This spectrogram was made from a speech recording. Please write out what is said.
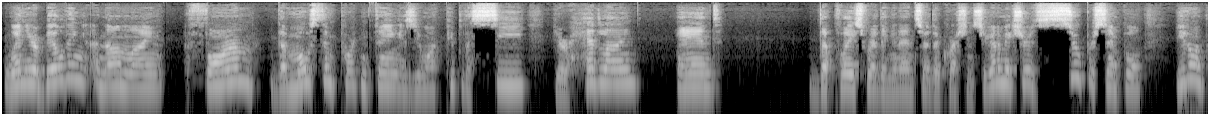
When you're building an online form the most important thing is you want people to see your headline and the place where they can answer the questions. So you're going to make sure it's super simple. You don't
